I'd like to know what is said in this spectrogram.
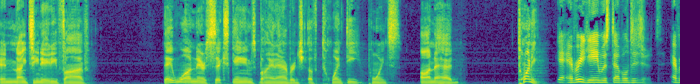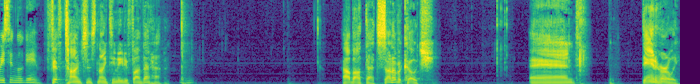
in 1985. They won their six games by an average of 20 points on the head. 20. Yeah, every game was double digits. Every single game. Fifth time since 1985 that happened. Mm-hmm. How about that? Son of a coach. And Dan Hurley,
